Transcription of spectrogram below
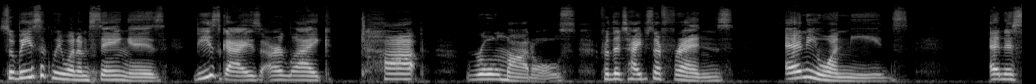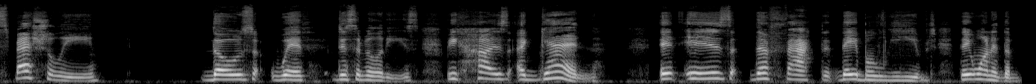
So basically, what I'm saying is these guys are like top role models for the types of friends anyone needs, and especially those with disabilities. Because again, it is the fact that they believed they wanted the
